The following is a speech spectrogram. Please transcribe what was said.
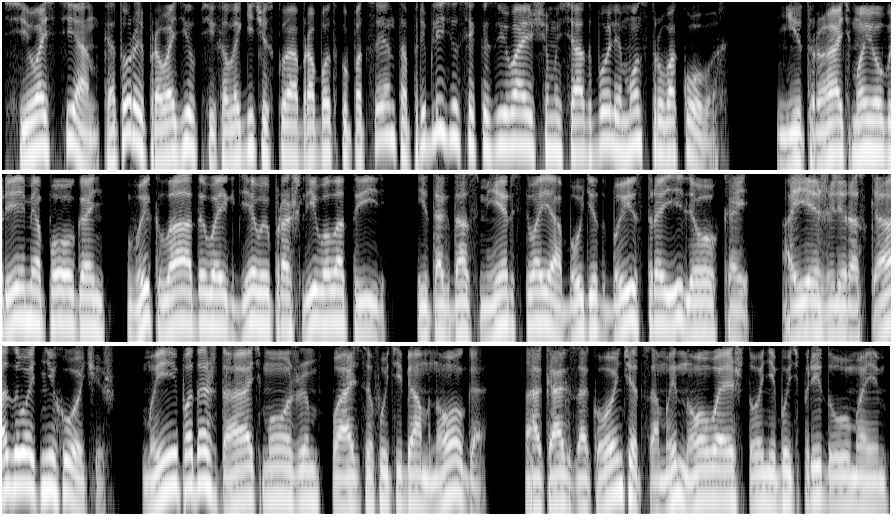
Севастьян, который проводил психологическую обработку пациента, приблизился к извивающемуся от боли монстру в оковах. «Не трать мое время, погонь! Выкладывай, где вы прошли волотырь, и тогда смерть твоя будет быстрой и легкой. А ежели рассказывать не хочешь, мы подождать можем, пальцев у тебя много. А как закончатся, мы новое что-нибудь придумаем».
